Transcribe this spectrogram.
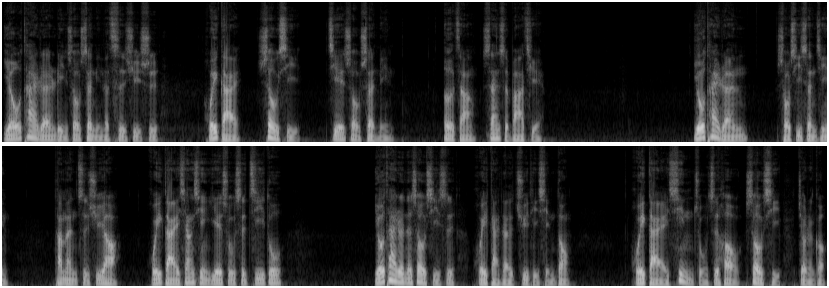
犹太人领受圣灵的次序是悔改、受洗、接受圣灵。二章三十八节，犹太人熟悉圣经，他们只需要悔改，相信耶稣是基督。犹太人的受洗是悔改的具体行动，悔改信主之后受洗就能够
